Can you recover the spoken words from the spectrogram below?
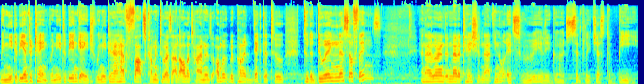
We need to be entertained. We need to be engaged. We need to have thoughts coming to us all the time. And it's almost become addicted to to the doingness of things. And I learned in meditation that you know it's really good simply just to be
